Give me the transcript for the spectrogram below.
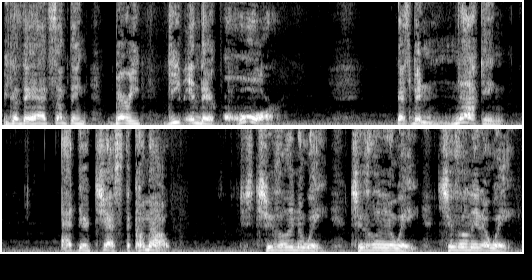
Because they had something buried deep in their core that's been knocking at their chest to come out. Just chiseling away, chiseling away, chiseling it away,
